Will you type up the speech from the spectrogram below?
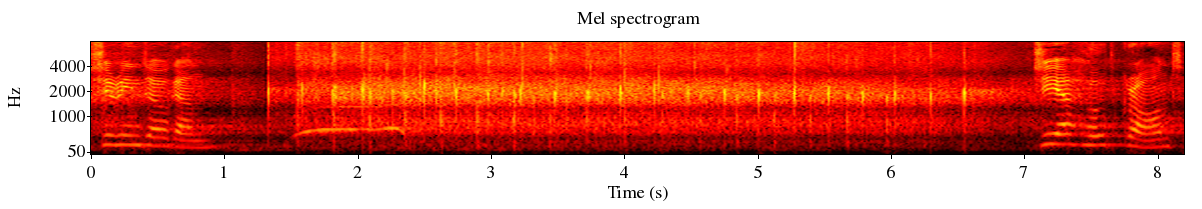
Shireen Dogan. Gia Hope Grant,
